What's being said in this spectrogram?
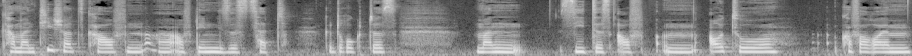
kann man T-Shirts kaufen, äh, auf denen dieses Z gedruckt ist. Man sieht es auf ähm, Autokofferräumen.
